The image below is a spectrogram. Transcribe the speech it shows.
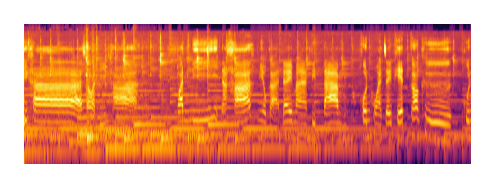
วัสดีค่ะ สวัสดีค่ะ วันนี้นะคะมีโอกาสได้มาติดตามคนหัวใจเพชรก็คือ คุณ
